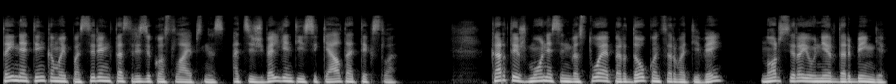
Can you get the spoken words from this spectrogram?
tai netinkamai pasirinktas rizikos laipsnis, atsižvelgiant į įsikeltą tikslą. Kartai žmonės investuoja per daug konservatyviai, nors yra jauni ir darbingi,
